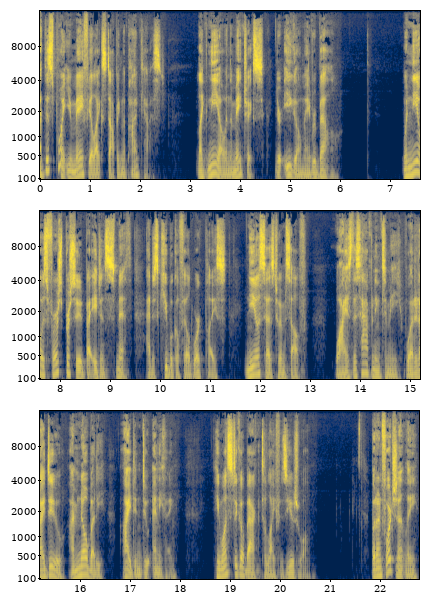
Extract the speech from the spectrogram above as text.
At this point, you may feel like stopping the podcast. Like Neo in The Matrix, your ego may rebel. When Neo is first pursued by Agent Smith at his cubicle filled workplace, Neo says to himself, Why is this happening to me? What did I do? I'm nobody. I didn't do anything. He wants to go back to life as usual. But unfortunately,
